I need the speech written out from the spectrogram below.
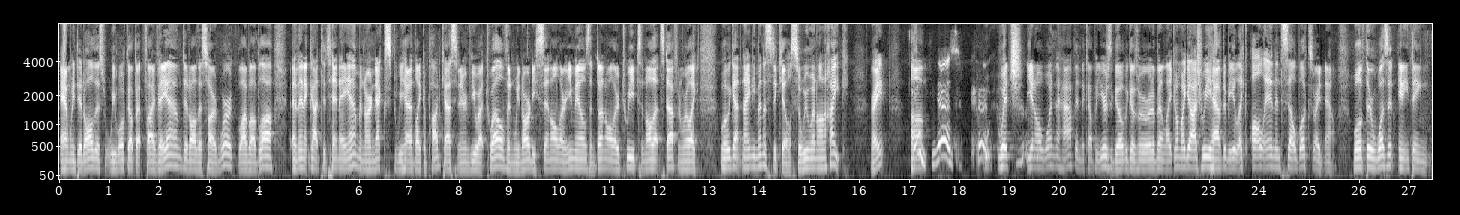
and we did all this. We woke up at 5 a.m., did all this hard work, blah, blah, blah. And then it got to 10 a.m., and our next, we had like a podcast interview at 12, and we'd already sent all our emails and done all our tweets and all that stuff. And we're like, well, we got 90 minutes to kill. So we went on a hike, right? Um, yes. Good. Which you know wouldn't have happened a couple years ago because we would have been like, oh my gosh, we have to be like all in and sell books right now. Well, if there wasn't anything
